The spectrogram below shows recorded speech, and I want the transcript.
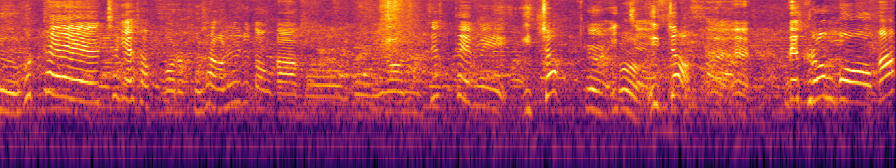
그 호텔 측에서 그거를 보상을 해주던가 뭐, 뭐 이런 시스템이 있죠? 응, 있죠. 어, 있죠? 있어요. 예, 예. 근데 그런 거가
